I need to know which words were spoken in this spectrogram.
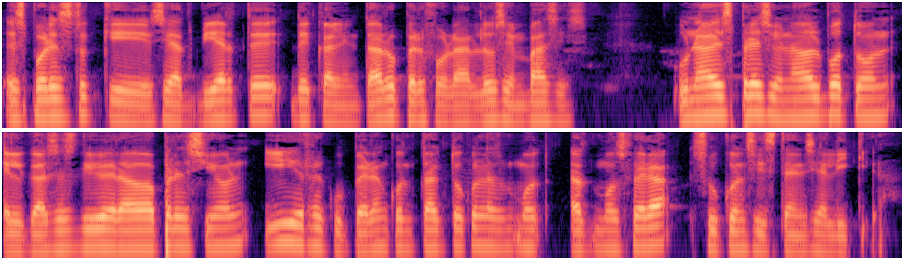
Es por esto que se advierte de calentar o perforar los envases. Una vez presionado el botón, el gas es liberado a presión y recupera en contacto con la atmósfera su consistencia líquida.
